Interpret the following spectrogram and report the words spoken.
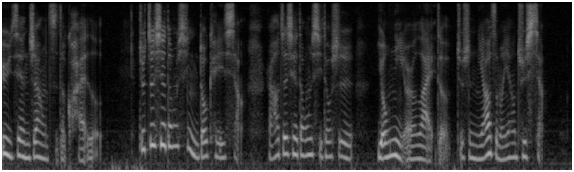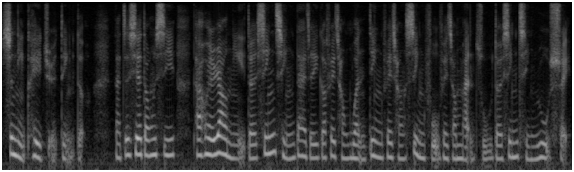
遇见这样子的快乐。就这些东西你都可以想，然后这些东西都是由你而来的，就是你要怎么样去想。是你可以决定的。那这些东西，它会让你的心情带着一个非常稳定、非常幸福、非常满足的心情入睡。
